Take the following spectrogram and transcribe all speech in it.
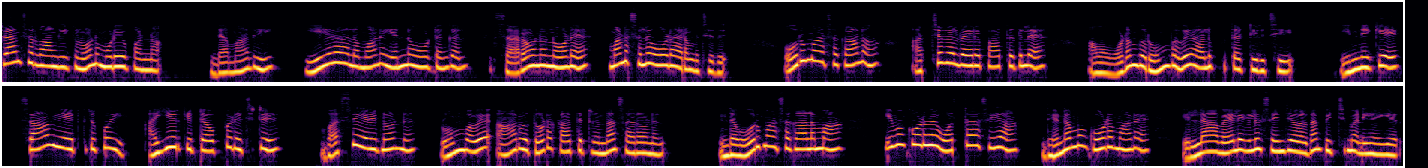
ட்ரான்ஸ்ஃபர் வாங்கிக்கணும்னு முடிவு பண்ணான். இந்த மாதிரி ஏராளமான எண்ண ஓட்டங்கள் சரவணனோட மனசில் ஓட ஆரம்பிச்சது. ஒரு மாத காலம் அர்ச்சகல் வேற பார்த்ததுல அவன் உடம்பு ரொம்பவே அலுப்பு தட்டிடுச்சு. இன்னைக்கே சாவியை எடுத்துட்டு போய் ஐயர்கிட்ட ஒப்படைச்சிட்டு பஸ் ஏறினோன்னு ரொம்பவே ஆர்வத்தோட காத்துட்டு இருந்தான் சரவணன். இந்த ஒரு மாத காலமாக இவன் கூடவே ஒத்தாசையாக தினமும் கூட மாட எல்லா வேலைகளும் செஞ்சவர் தான் பிச்சுமணி ஐயர்.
